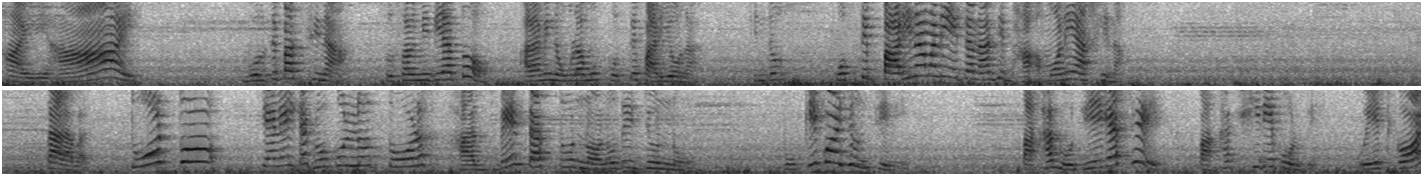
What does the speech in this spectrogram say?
হায় হায়! বলতে পারছি না। সোশ্যাল মিডিয়া তো। আর আমি নোংরা মুখ করতে পারিও না। কিন্তু করতে পারি না মানে এটা না যে মনে আসে না। তার আবার, তোর তো চ্যানেলটা গ্রো করল তোর হাজবেন্ড আর তোর ননদের জন্য। তোকে কয়জন চেনে? পাখা গজিয়ে গেছে, পাখা ছিঁড়ে পড়বে। ওয়েট কর।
